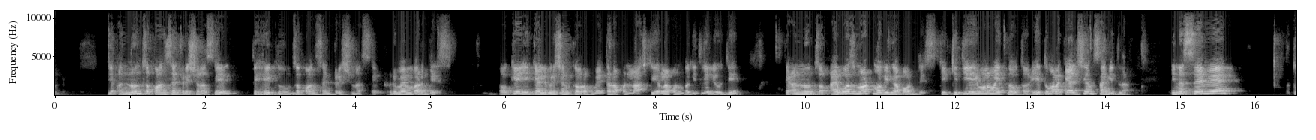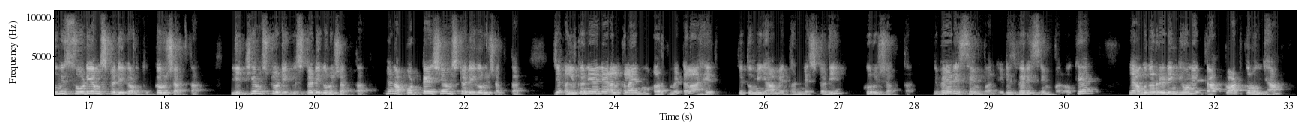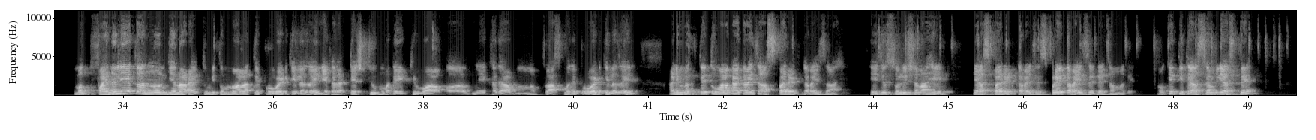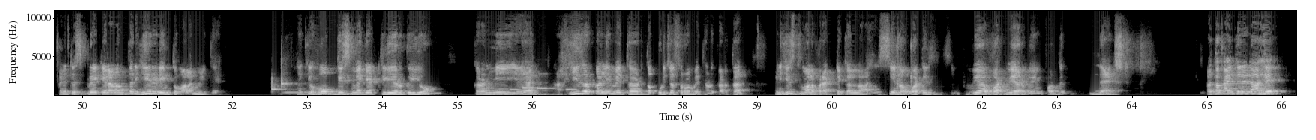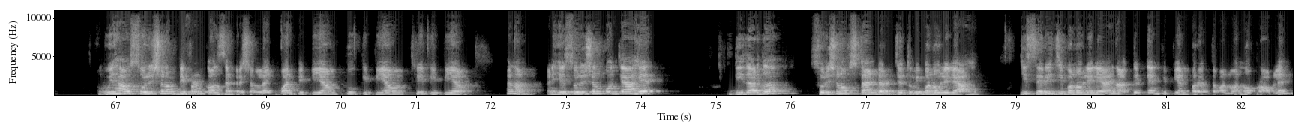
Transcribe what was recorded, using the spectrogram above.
जे अननोनचं कॉन्सन्ट्रेशन असेल ते हे तुमचं कॉन्सन्ट्रेशन असेल. रिमेंबर दिस ओके ही कॅलिब्रेशन कर मेथड आपण लास्ट इयरला पण बघितलेली होती. ते अननोनचं I was not knowing about this की किती आहे हे मला माहीत नव्हतं. हे तुम्हाला कॅल्शियम सांगितलं. इन अ सेम वे तुम्ही सोडियम स्टडी करतो करू शकता. लिथियम स्टडी स्टडी करू शकतात है ना? पोटॅशियम स्टडी करू शकतात जे अल्कनी आणि अल्कलाईन अर्थ मेटल आहेत ते तुम्ही ह्या मेथडने स्टडी करू शकता. Very simple it is very simple okay या अगोदर रिडिंग घेऊन एक ग्राफ प्लॉट करून घ्या. मग फायनली एक अननोन घेणार आहे तुम्ही. तुम्हाला ते प्रोव्हाइड केलं जाईल. एखाद्या टेस्ट ट्यूबमध्ये किंवा एखाद्या फ्लास्कमध्ये प्रोव्हाइड केलं जाईल. आणि मग ते तुम्हाला काय करायचं? अस्पायरेट करायचं आहे. हे जे सोल्युशन आहे हे अस्पायरेट करायचे स्प्रे करायचे त्याच्यामध्ये. ओके तिथे असेंब्ली असते. आणि ते स्प्रे केल्यानंतर ही रिडिंग तुम्हाला मिळते. की hope this may get clear to you कारण मी ही जर कळली मेथड तर पुढच्या सर्व मेथड करतात and here's tomorrow practical आहे see now what is we are what we are going for the next ata kay kelela ahe we have solution of different concentration like 1 ppm 2 ppm 3 ppm hai na and हे solution konte ahe these are the solution of standard je tumhi banavlele ahe जी series जी बनवलेली आहे ना अगदी 10 ppm पर्यंत बनवा no problem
